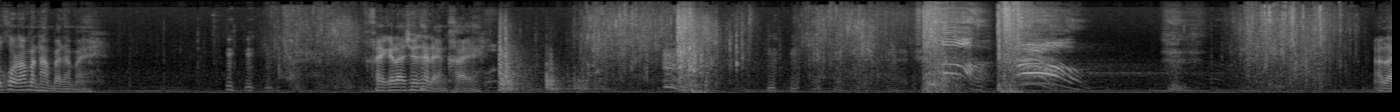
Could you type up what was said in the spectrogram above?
ทุกคนว่ามันทำไปทำไม ใครก็ได้ช่วยแถลงไข อะไร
